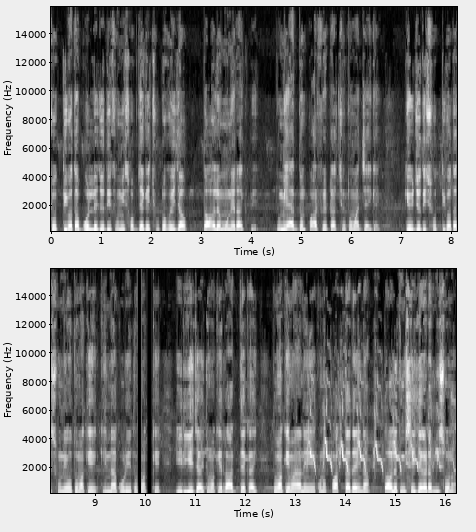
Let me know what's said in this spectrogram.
সত্যি কথা বললে যদি তুমি সব জায়গায় ছোটো হয়ে যাও, তাহলে মনে রাখবে, তুমি একদম পারফেক্ট আছো তোমার জায়গায়। কেউ যদি সত্যি কথা শুনেও তোমাকে ঘৃণা করে, তোমাকে এড়িয়ে যায়, তোমাকে রাগ দেখায়, তোমাকে মানে কোনো পাত্তা দেয় না, তাহলে তুমি সেই জায়গাটা মিশো না।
